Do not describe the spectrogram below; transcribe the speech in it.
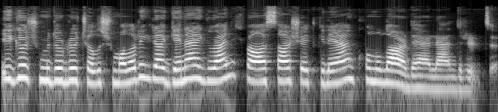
İl Göç Müdürlüğü çalışmalarıyla genel güvenlik ve asayiş etkileyen konular değerlendirildi.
